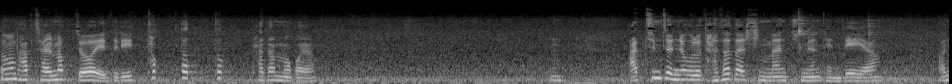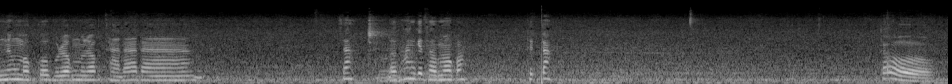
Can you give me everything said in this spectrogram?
너무 밥 잘 먹죠? 애들이 톡톡톡 받아 먹어요. 음, 아침, 저녁으로 다섯 알씩만 주면 된대요. 얼른 먹고 무럭무럭 자라라. 자, 너 한 개 더 먹어. 됐다. 또.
